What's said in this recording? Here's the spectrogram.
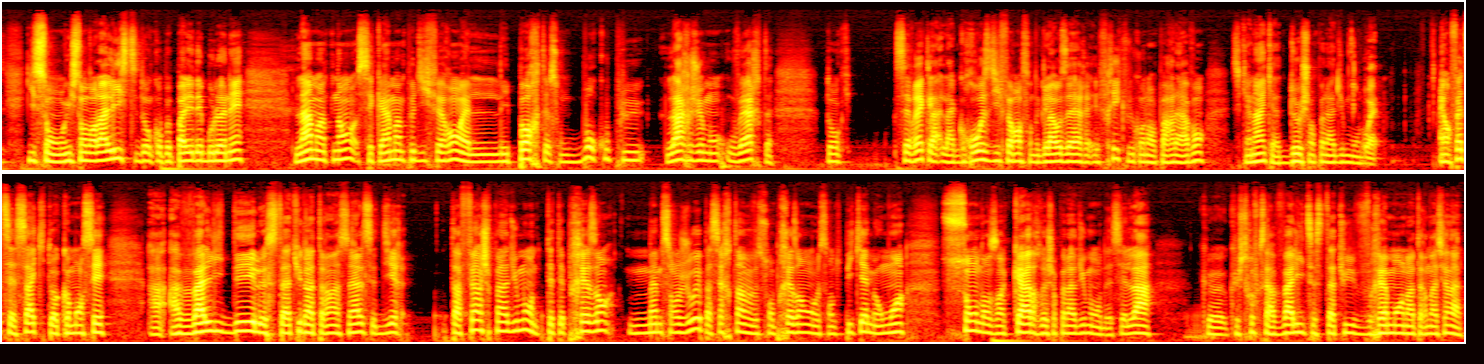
ils, sont, ils sont dans la liste, donc on peut pas les déboulonner. Là maintenant, c'est quand même un peu différent. Les portes, elles sont beaucoup plus largement ouvertes. Donc c'est vrai que la, la grosse différence entre Glauser et Frick, vu qu'on en parlait avant, c'est qu'il y en a un qui a deux championnats du monde. Ouais. Et en fait, c'est ça qui doit commencer à, à valider le statut d'international, c'est de dire, tu as fait un championnat du monde, tu étais présent, même sans jouer, pas certains sont présents sans te piquer, mais au moins sont dans un cadre de championnat du monde. Et c'est là que, que je trouve que ça valide ce statut vraiment international.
